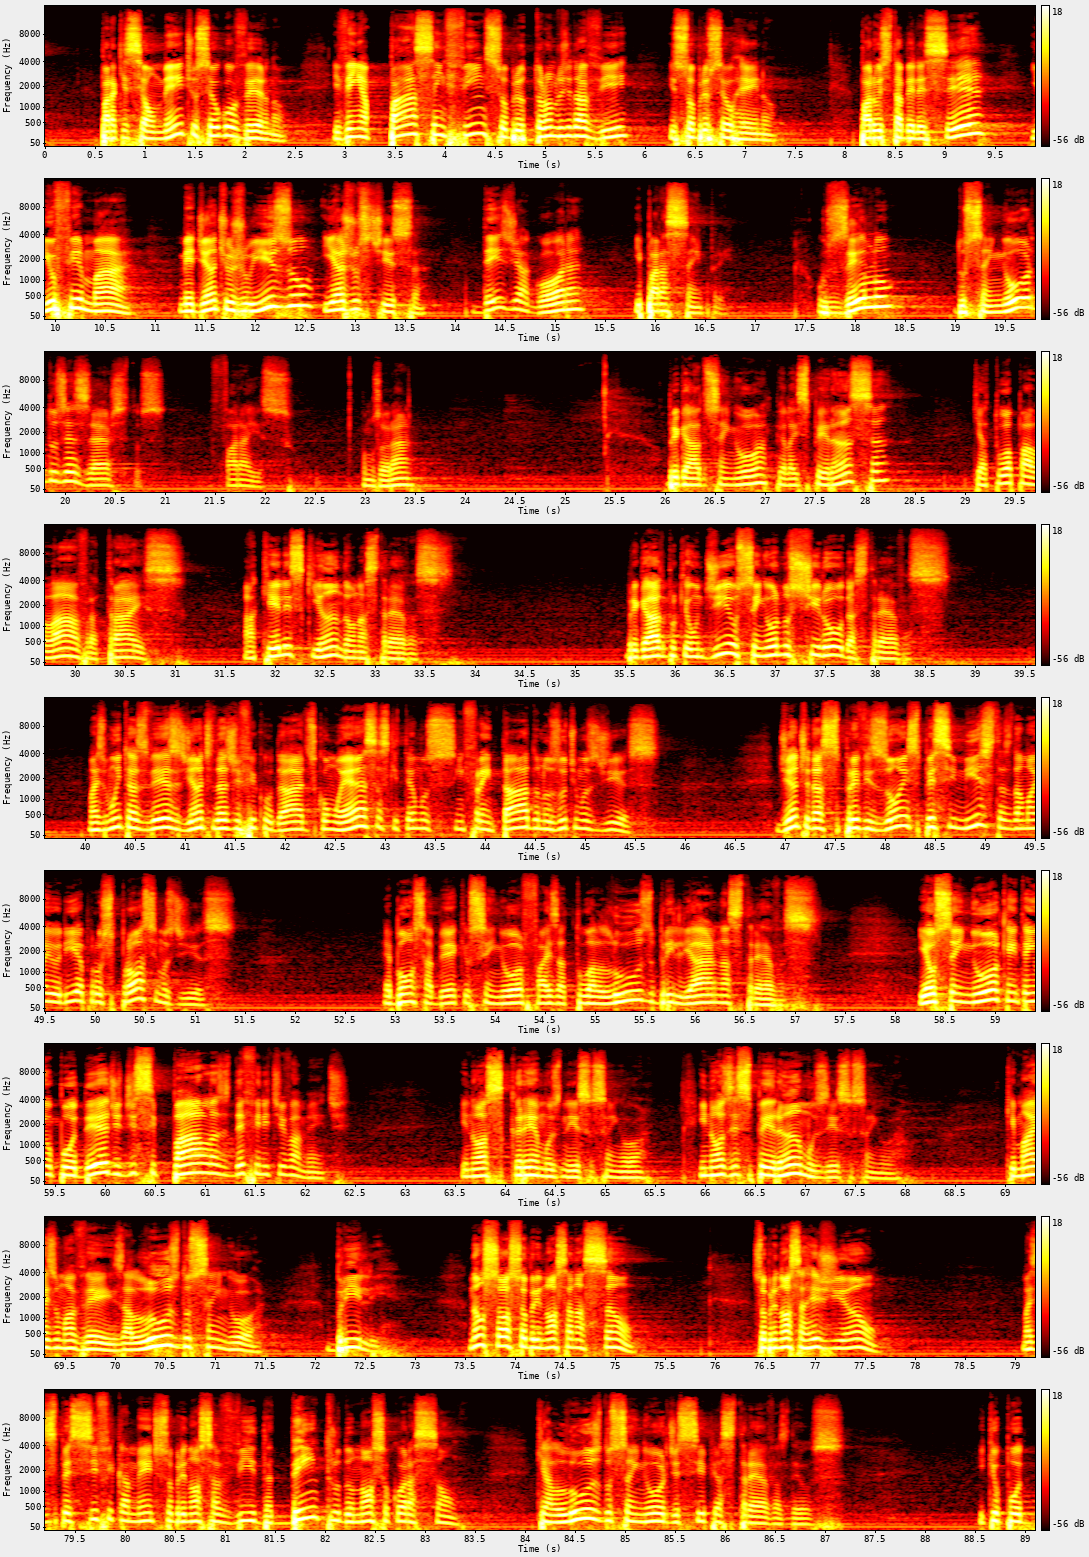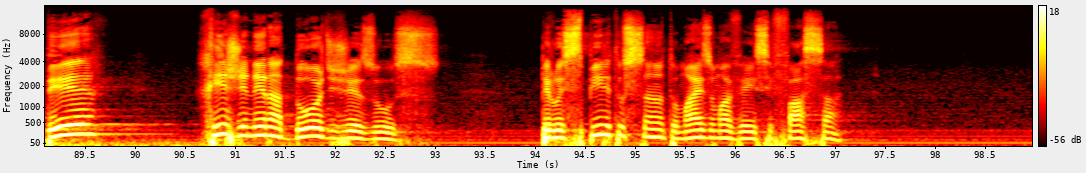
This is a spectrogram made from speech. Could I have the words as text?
para que se aumente o seu governo e venha paz sem fim sobre o trono de Davi e sobre o seu reino, para o estabelecer e o firmar mediante o juízo e a justiça, desde agora e para sempre. O zelo do Senhor dos Exércitos fará isso. Vamos orar? Obrigado, Senhor, pela esperança que a tua palavra traz àqueles que andam nas trevas. Obrigado porque um dia o Senhor nos tirou das trevas mas muitas vezes, diante das dificuldades como essas que temos enfrentado nos últimos dias, diante das previsões pessimistas da maioria para os próximos dias, é bom saber que o Senhor faz a tua luz brilhar nas trevas. E é o Senhor quem tem o poder de dissipá-las definitivamente. E nós cremos nisso, Senhor. E nós esperamos isso, Senhor que mais uma vez a luz do Senhor brilhe, não só sobre nossa nação, sobre nossa região, mas especificamente sobre nossa vida, dentro do nosso coração. Que a luz do Senhor dissipe as trevas, Deus. E que o poder regenerador de Jesus, pelo Espírito Santo, mais uma vez se faça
